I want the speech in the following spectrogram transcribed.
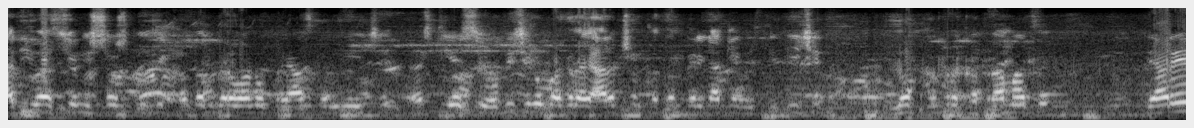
આદિવાસીઓની સંસ્કૃતિ ખતમ કરવાનો પ્રયાસ કરી રહી છે. એસટી એસસી ઓબીસીનું પણ આરક્ષણ ખતમ કરી નાખે એવી સ્થિતિ છે. લોકતંત્ર ખતરામાં છે. ત્યારે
